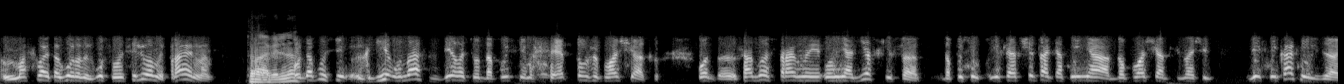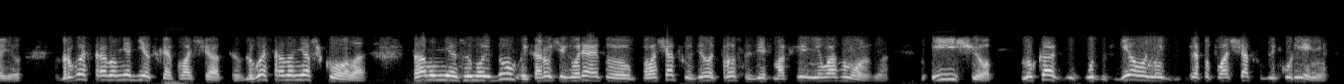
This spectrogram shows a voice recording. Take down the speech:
Москва это город густонаселенный, правильно? Правильно. Вот, допустим, где у нас сделать, вот, допустим, эту тоже площадку? Вот, э, с одной стороны, у меня детский сад. Допустим, если отсчитать от меня до площадки, значит, здесь никак нельзя ее. С другой стороны, у меня детская площадка. С другой стороны, у меня школа. Там у меня жилой дом, и, короче говоря, эту площадку сделать просто здесь, в Москве, невозможно. И еще, ну как, вот сделали эту площадку для курения –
